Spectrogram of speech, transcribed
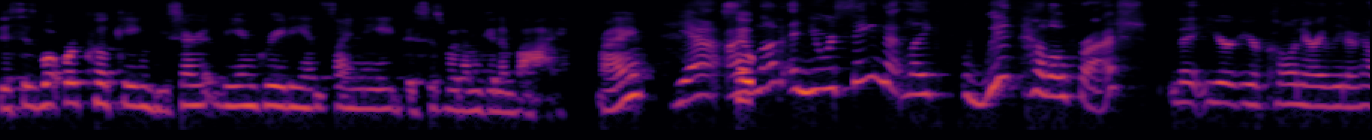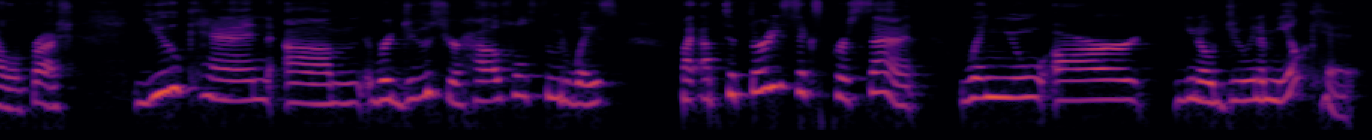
this is what we're cooking these are the ingredients i need this is what i'm going to buy right yeah so, i love and you were saying that like with HelloFresh that your your culinary leader at HelloFresh you can um, reduce your household food waste by up to 36% when you are you know doing a meal kit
